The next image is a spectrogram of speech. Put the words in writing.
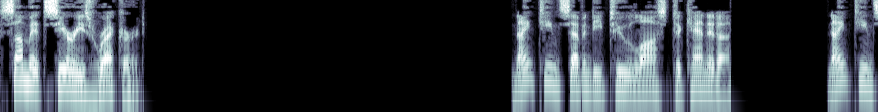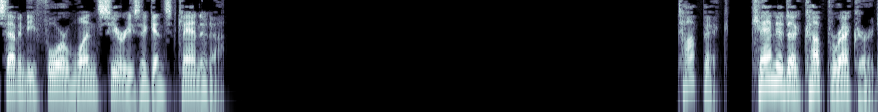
Summit Series record. 1972 lost to Canada. 1974 won series against Canada. Canada Cup record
